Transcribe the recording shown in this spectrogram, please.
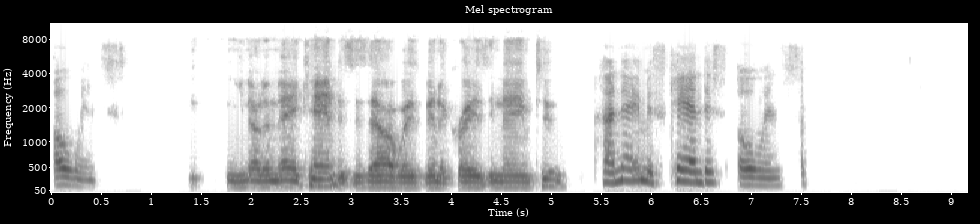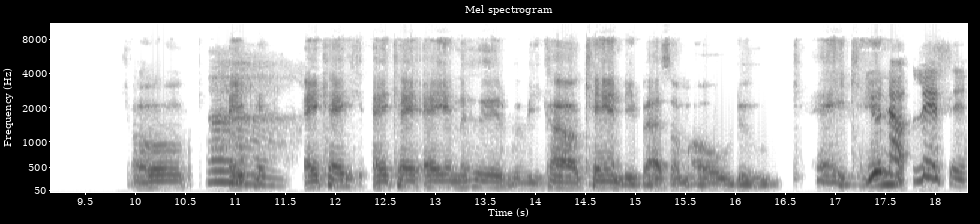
Owens. You know the name Candace has always been a crazy name too. Her name is Candace Owens. Oh, AK, AK, AKA in the hood would be called Candy by some old dude. Hey, Candy. You know, listen,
